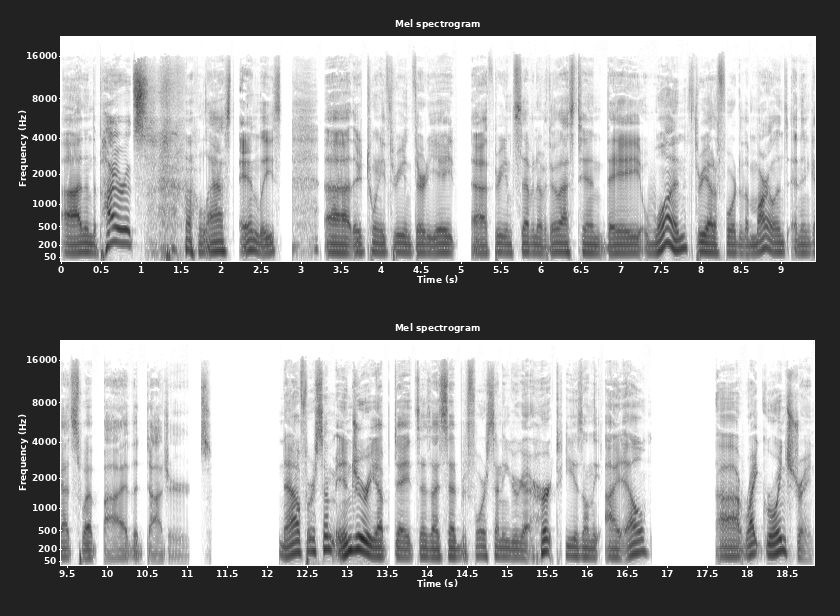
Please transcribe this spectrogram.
Uh, and then the Pirates, last and least, uh, they're 23 and 38, uh, 3 and 7 over their last 10. They won three out of four to the Marlins and then got swept by the Dodgers. Now for some injury updates. As I said before, Gray got hurt. He is on the IL. Uh, right groin strain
